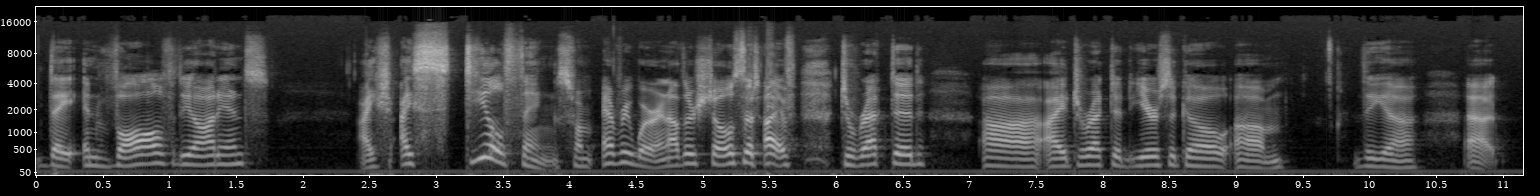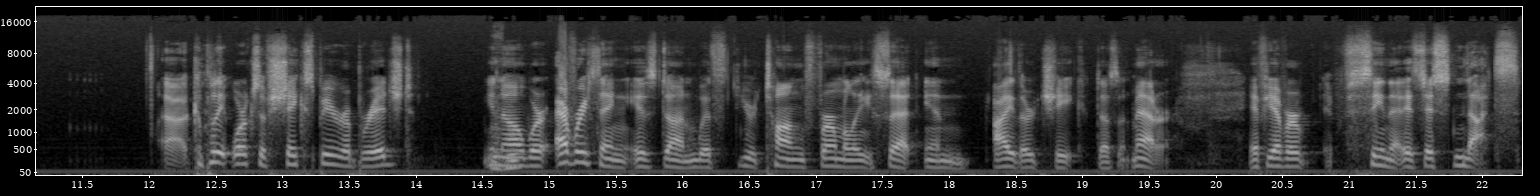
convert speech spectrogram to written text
they involve the audience. I, I steal things from everywhere. In other shows that I've directed, uh, I directed years ago um, the uh, uh, uh, complete works of Shakespeare abridged. You know, where everything is done with your tongue firmly set in either cheek. Doesn't matter. If you ever seen that, it's just nuts.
